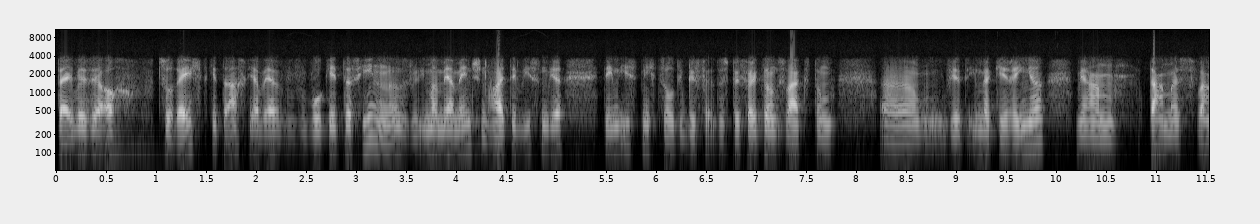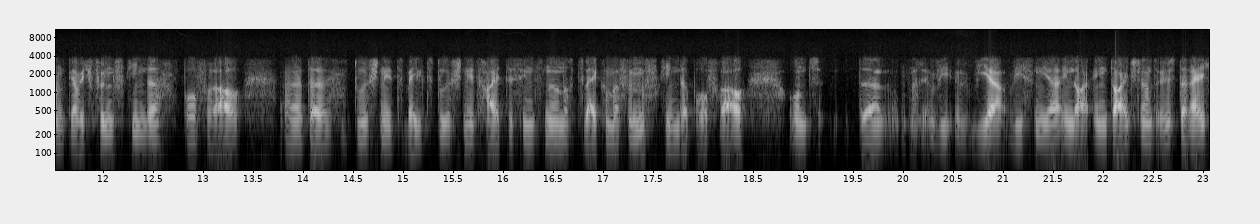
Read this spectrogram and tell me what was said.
teilweise auch zu Recht gedacht, ja, wer, wo geht das hin? Also immer mehr Menschen. Heute wissen wir, dem ist nicht so. Die, das Bevölkerungswachstum äh, wird immer geringer. Wir haben damals waren, glaube ich, fünf Kinder pro Frau Äh, der Durchschnitt, Weltdurchschnitt, heute sind es nur noch 2,5 Kinder pro Frau. Und wir wissen ja in, Deutschland, Österreich,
